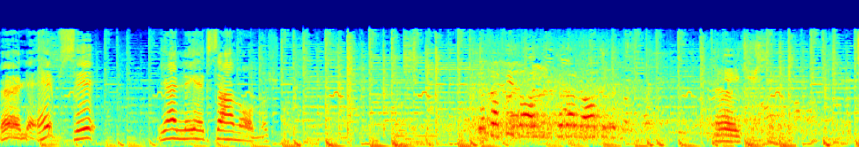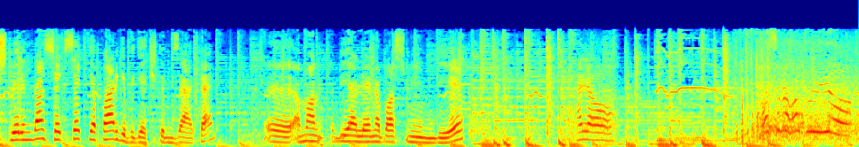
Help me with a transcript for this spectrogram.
Böyle hepsi yerle yeksan olmuş. Evet işte. İçlerinden seksek yapar gibi geçtim zaten. Ee, aman bir yerlerine basmayayım diye. Hello. Nasıl rahat uyuyor?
